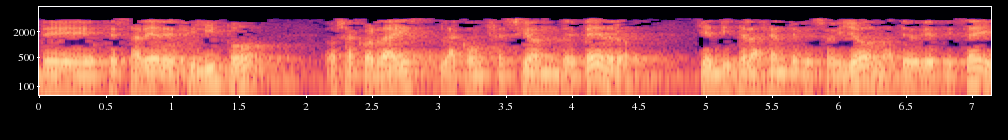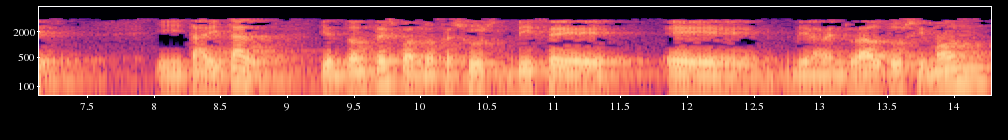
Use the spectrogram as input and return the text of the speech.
de Cesarea de Filipo, ¿os acordáis la confesión de Pedro? ¿Quién dice la gente que soy yo? Mateo 16 y tal y tal. Y entonces cuando Jesús dice, eh, bienaventurado tú, Simón,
